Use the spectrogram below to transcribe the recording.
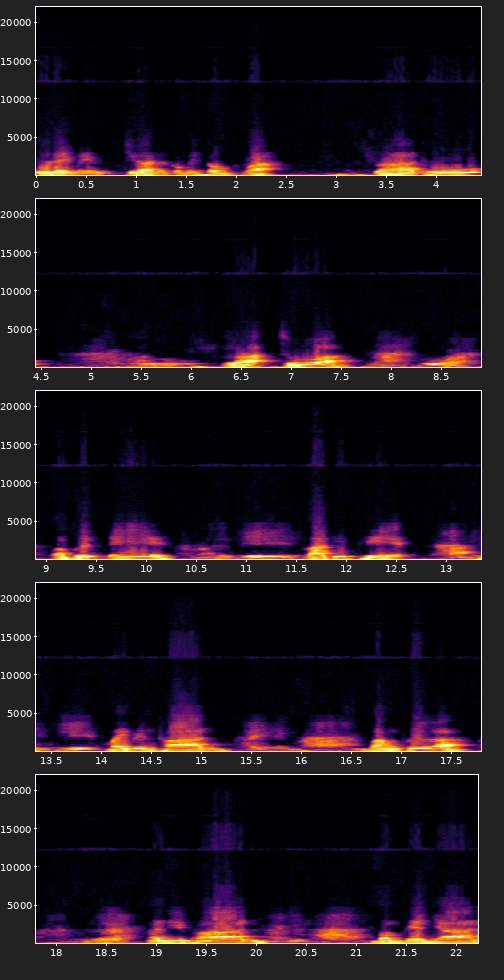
ผู้ใดไม่เชื่อแล้วก็ไม่ต้องว่า สาธุละชั่วประพฤติดีละทิฏฐิไม่เป็นพานหวังเพื่อพระนิพพานบำเพ็ญญาณ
